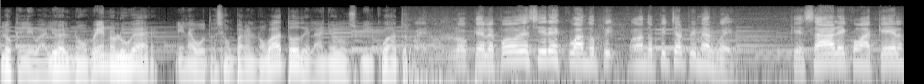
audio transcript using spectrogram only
lo que le valió el noveno lugar en la votación para el novato del año 2004. Bueno, lo que le puedo decir es cuando, cuando picha el primer juego que sale con aquel.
